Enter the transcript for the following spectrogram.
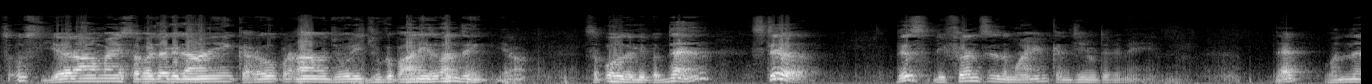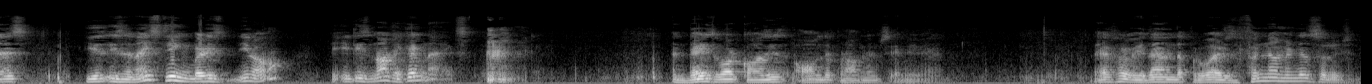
So, Siya Ramay Sabajag Jani Karo Pranam Jori Jugapani is one thing, you know, supposedly, but then, still, this difference in the mind continue to remain. That oneness is, is a nice thing, but it's, you know, it is not recognized. And that is what causes all the problems everywhere. Therefore, Vedanta provides a fundamental solution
